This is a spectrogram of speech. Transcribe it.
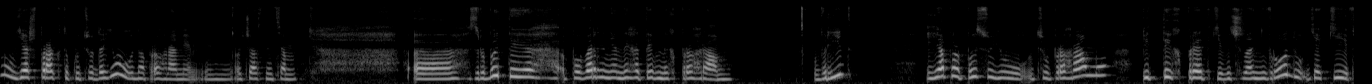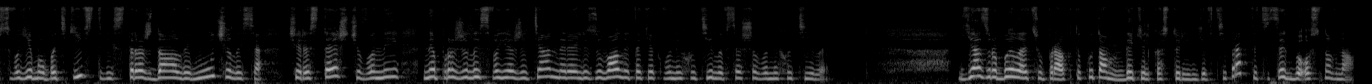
ну я ж практику цю даю на програмі учасницям е, зробити повернення негативних програм в рід. І я прописую цю програму під тих предків і членів роду, які в своєму батьківстві страждали, мучилися через те, що вони не прожили своє життя, не реалізували так, як вони хотіли, все, що вони хотіли. Я зробила цю практику, там декілька сторін є в цій практиці, це якби основна.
